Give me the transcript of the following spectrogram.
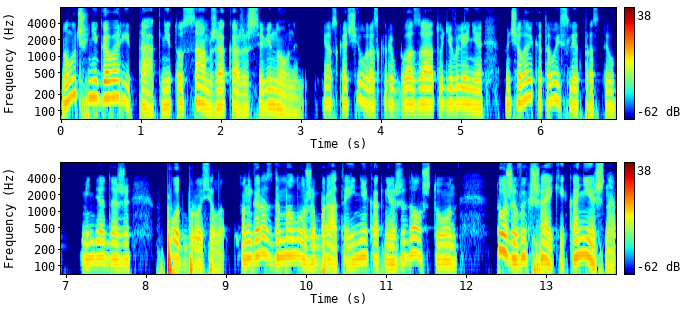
Но лучше не говори так, не то сам же окажешься виновным. Я вскочил, раскрыв глаза от удивления, но человека того и след простыл. Меня даже в пот бросило. Он гораздо моложе брата и никак не ожидал, что он тоже в их шайке. Конечно,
